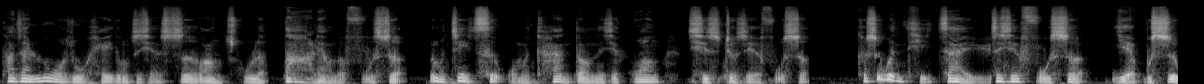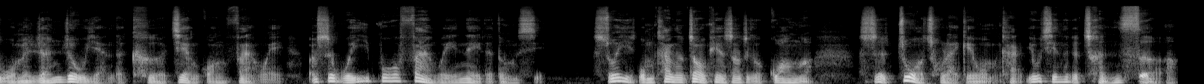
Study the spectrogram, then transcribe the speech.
它在落入黑洞之前，释放出了大量的辐射，那么这次我们看到那些光，其实就是些辐射。可是问题在于，这些辐射也不是我们人肉眼的可见光范围，而是微波范围内的东西。所以，我们看到照片上这个光啊，是做出来给我们看。尤其那个橙色啊，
